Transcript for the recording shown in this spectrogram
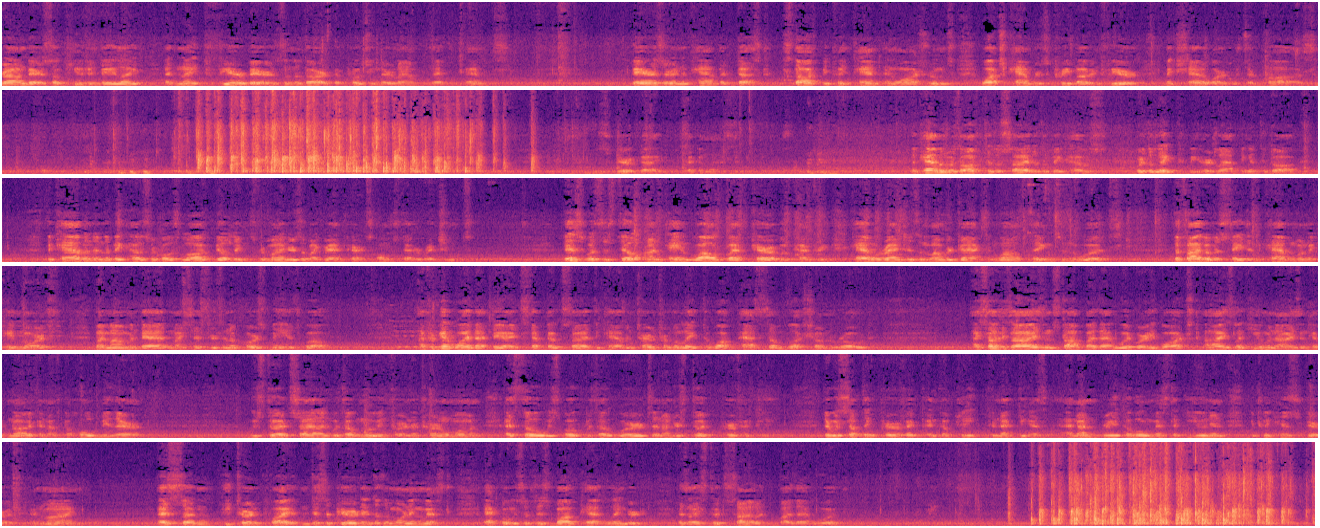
Brown bears so cute in daylight, at night fear bears in the dark approaching their lamp-lit tents. Bears are in the camp at dusk, stalk between tent and washrooms, watch campers creep out in fear, make shadow art with their paws. Spirit guide, second last. The cabin was off to the side of the big house, where the lake could be heard lapping at the dock. The cabin and the big house are both log buildings, reminders of my grandparents' homestead origins. This was the still untamed Wild West Cariboo country, cattle ranches and lumberjacks and wild things in the woods. The five of us stayed in the cabin when we came north, my mom and dad and my sisters, and of course me as well. I forget why that day I had stepped outside the cabin, turned from the lake to walk past some bush on the road. I saw his eyes and stopped by that wood where he watched, eyes like human eyes and hypnotic enough to hold me there. We stood silent without moving for an eternal moment, as though we spoke without words and understood perfectly. There was something perfect and complete connecting us, an unbreakable mystic union between his spirit and mine. As sudden, he turned quiet and disappeared into the morning mist. Echoes of this bobcat lingered as I stood silent by that wood.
